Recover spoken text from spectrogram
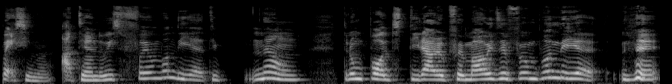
péssima. Ah, tirando isso foi um bom dia. Tipo, não. Tu não podes tirar o que foi mau e dizer foi um bom dia, né?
